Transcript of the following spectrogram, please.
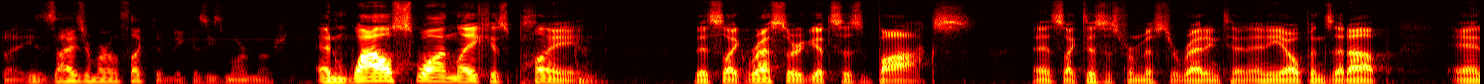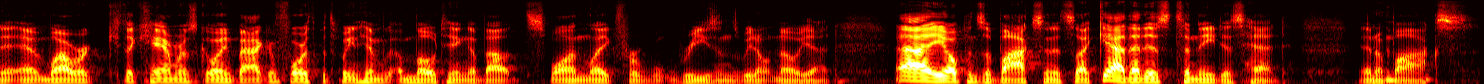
but his eyes are more reflective because he's more emotional. And while Swan Lake is playing, this like Ressler gets this box, and it's like this is from Mister Reddington, and he opens it up, and and while we're the camera's going back and forth between him emoting about Swan Lake for w- reasons we don't know yet, ah, he opens a box and it's like, yeah, that is Tanida's head in a box.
